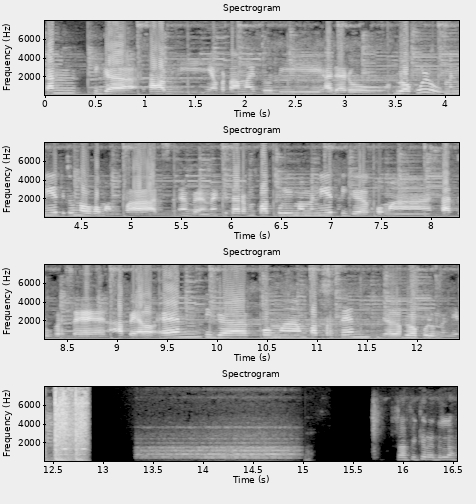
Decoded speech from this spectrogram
Kan tiga saham nih. Yang pertama itu di Adaro. 20 menit itu 0,4. MBMX sekitar 45 menit 3,1 persen. APLN 3,4 persen dalam 20 menit. Saya pikir adalah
